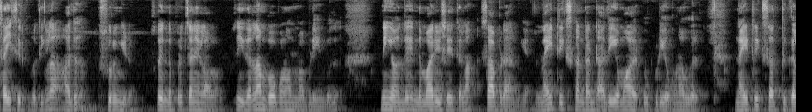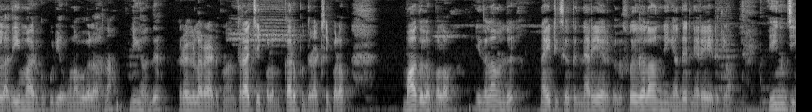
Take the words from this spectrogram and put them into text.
சைஸ் இருக்குது பார்த்திங்களா? அது சுருங்கிடும். ஸோ இந்த பிரச்சனைகள் ஆகும் ஸோ இதெல்லாம் போக்கணும் அப்படிங்கும்போது நீங்கள் வந்து இந்த மாதிரி விஷயத்தெல்லாம் சாப்பிட ஆரம்பிங்க. நைட்ரிக்ஸ் கண்டென்ட் அதிகமாக இருக்கக்கூடிய உணவுகள் நைட்ரிக் சத்துக்கள் அதிகமாக இருக்கக்கூடிய உணவுகளாக தான் நீங்கள் வந்து ரெகுலராக எடுக்கணும் திராட்சை பழம் கருப்பு திராட்சை பழம் மாதுளம்பழம் இதெல்லாம் வந்து நைட்ரிக் சத்து நிறைய இருக்குது. ஸோ இதெல்லாம் நீங்கள் வந்து நிறைய எடுக்கலாம். இஞ்சி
